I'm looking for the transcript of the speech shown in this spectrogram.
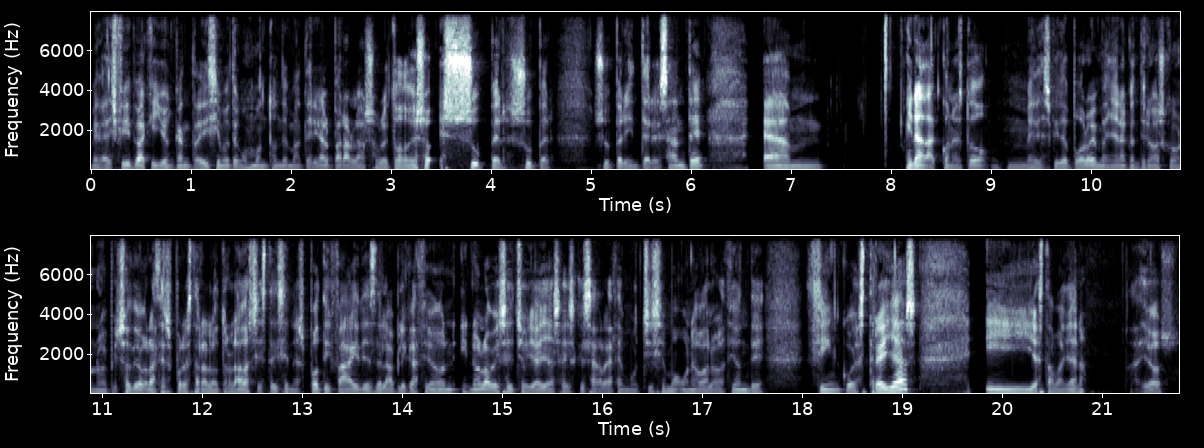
me dais feedback y yo encantadísimo, tengo un montón de material para hablar sobre todo eso. Es súper, súper, súper interesante. Em, y nada, con esto me despido por hoy. Mañana continuamos con un nuevo episodio. Gracias por estar al otro lado. Si estáis en Spotify desde la aplicación y no lo habéis hecho ya, ya sabéis que se agradece muchísimo una valoración de 5 estrellas. Y hasta mañana. Adiós.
